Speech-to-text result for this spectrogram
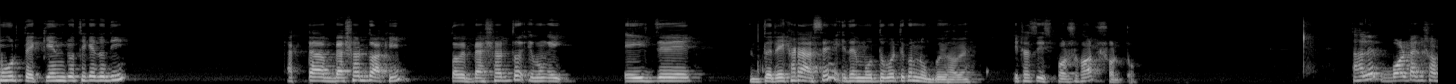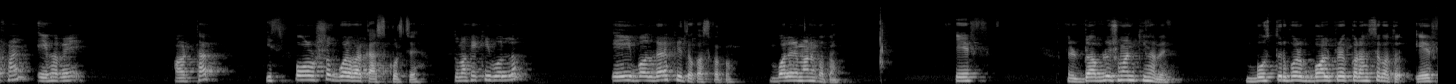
মুহূর্তে কেন্দ্র থেকে যদি একটা ব্যাসার্ধ আঁকি, তবে ব্যাসার্ধ এবং এই এই যে রেখাটা আছে, এদের মধ্যবর্তী কোণ নব্বই হবে। এটা হচ্ছে স্পর্শ হওয়ার শর্ত। তাহলে বলটাকে সবসময় এইভাবে অর্থাৎ স্পর্শক বরাবর কাজ করছে। তোমাকে কি বলল? এই বল দ্বারা কৃত কাজ কত? বলের মান কত? এফ ডব্লিউ সমান কী হবে? বস্তুর উপর বল প্রয়োগ করা হচ্ছে কত? এফ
